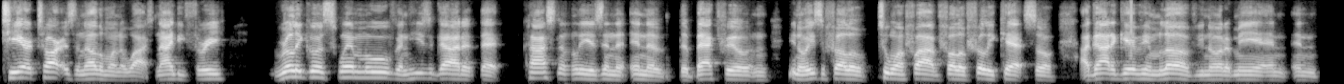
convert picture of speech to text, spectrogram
Teair Tart is another one to watch. 93, really good swim move, and he's a guy that that constantly is in the in the the backfield. And you know, he's a fellow 215, fellow Philly cat. So I gotta give him love, you know what I mean? And and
